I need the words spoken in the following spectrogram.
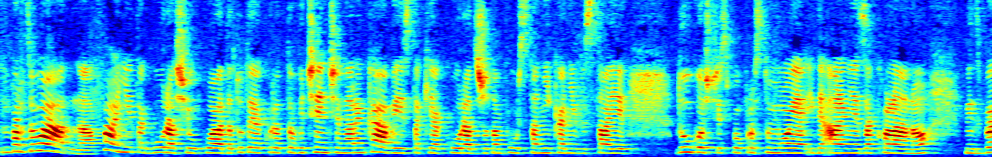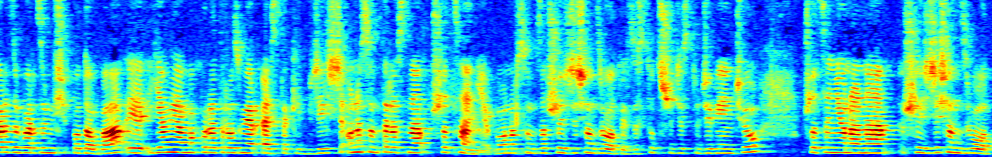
bardzo ładna. Fajnie ta góra się układa. Tutaj akurat to wycięcie na rękawie jest takie akurat, że tam pół stanika nie wystaje. Długość jest po prostu moja idealnie za kolano, więc bardzo, bardzo mi się podoba. Ja miałam akurat rozmiar S, tak jak widzieliście. One są teraz na przecenie, bo one są za 60 zł, ze 139 przeceniona na 60 zł.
